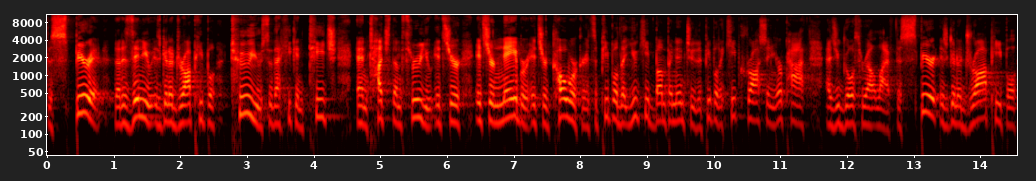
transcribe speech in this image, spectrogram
The Spirit that is in you is going to draw people to you so that He can teach and touch them through you. It's your, it's your neighbor, it's your coworker, it's the people that you keep bumping into, the people that keep crossing your path as you go throughout life. The Spirit is going to draw people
